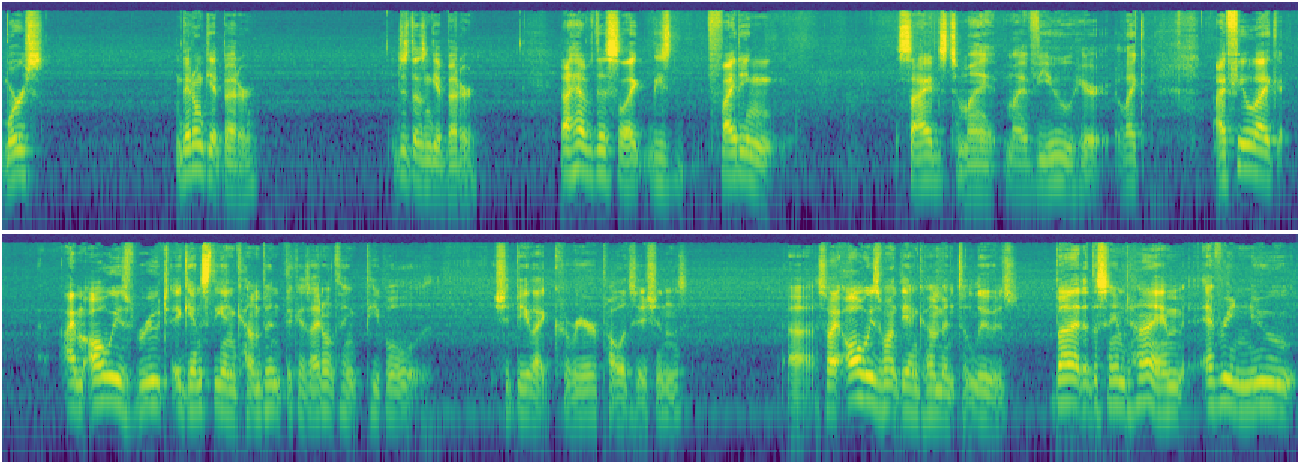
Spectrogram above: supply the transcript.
Worse. They don't get better. It just doesn't get better. I have this like these fighting sides to my my view here. Like I feel like I'm always root against the incumbent because I don't think people should be like career politicians. Uh, so I always want the incumbent to lose but at the same time, every new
